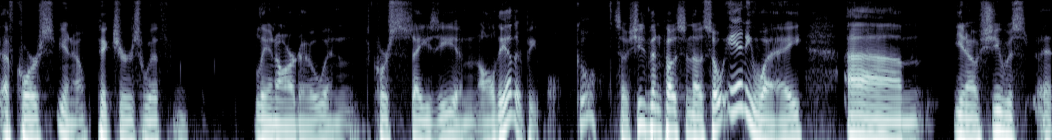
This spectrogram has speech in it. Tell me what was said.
of course, you know, pictures with Leonardo and of course Stacey and all the other people. cool. So she's been posting those. So anyway, um, you know, she was. Uh,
